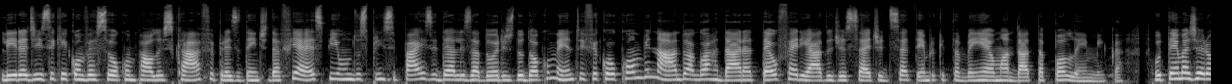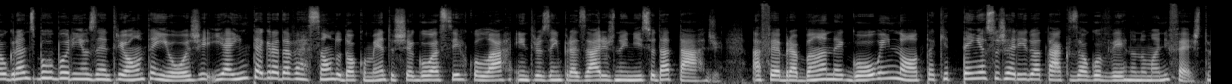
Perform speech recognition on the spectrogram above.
Lira disse que conversou com Paulo Scaff, presidente da Fiesp e um dos principais idealizadores do documento, e ficou combinado aguardar até o feriado de 7 de setembro, que também é uma data polêmica. O tema gerou grandes burburinhos entre ontem e hoje, e a íntegra da versão do documento chegou a circular entre os empresários no início da tarde. A Febraban negou em nota que tenha sugerido ataques ao governo no manifesto.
